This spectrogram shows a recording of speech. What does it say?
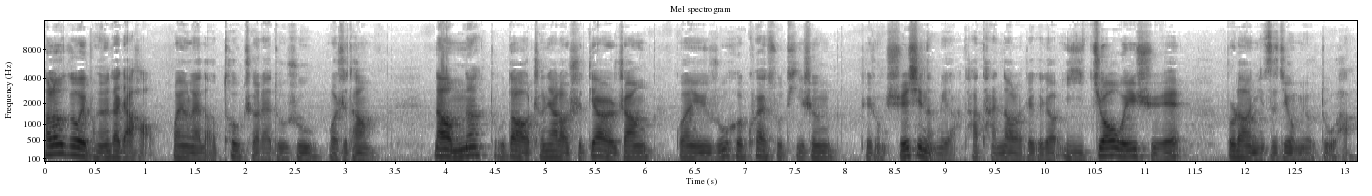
Hello，各位朋友，大家好，欢迎来到透彻来读书，我是汤。那我们呢，读到程佳老师第二章，关于如何快速提升这种学习能力啊，他谈到了这个叫以教为学，不知道你自己有没有读哈？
